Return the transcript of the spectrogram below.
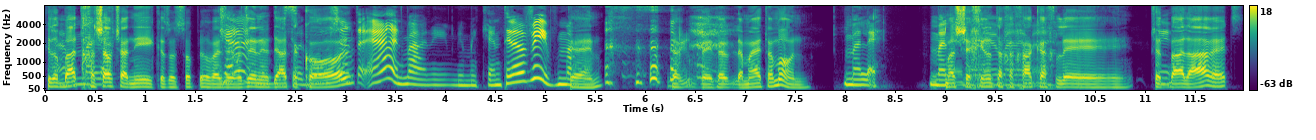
כאילו, באת מלא. חשבת שאני כזאת סופרוויזר, וזה, אני יודעת כן, סגור הכל. שאתה- אין, מה, אני ממקן תל אביב, מה, כן. ולמדת המון. מלא. מה שהכין אותך אחר. כך, כשאת אה. באה לארץ.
